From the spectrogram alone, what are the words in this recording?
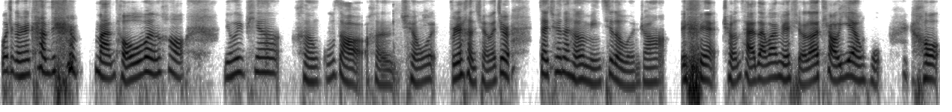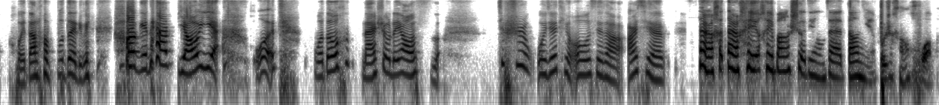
我整个人看就是满头问号。有一篇很古早、很权威，不是很权威，就是在圈内很有名气的文章里面，成才在外面学了跳艳舞，然后回到了部队里面，还要给大家表演，我这 我都难受的要死。就是我觉得挺 OC 的，而且但是黑但是黑黑帮设定在当年不是很火嘛？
